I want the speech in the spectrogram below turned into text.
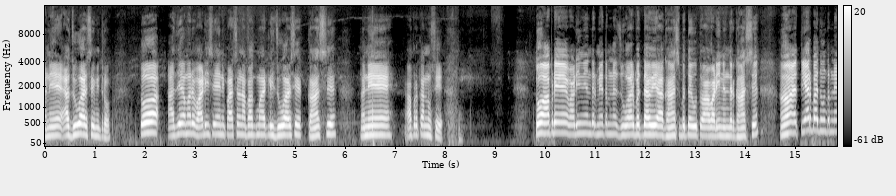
અને આ જુવાર છે મિત્રો. તો આજે અમારે વાડી છે એની પાછળના ભાગમાં એટલી જુવાર છે, ઘાસ છે અને આ પ્રકારનું છે. તો આપણે વાડીની અંદર મેં તમને જુવાર બતાવી, આ ઘાસ બતાવ્યું, તો આ વાડીની અંદર ઘાસ છે. ત્યારબાદ હું તમને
